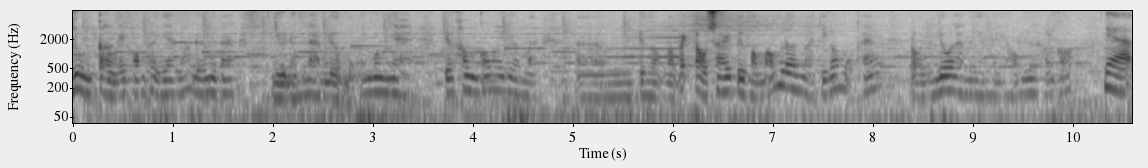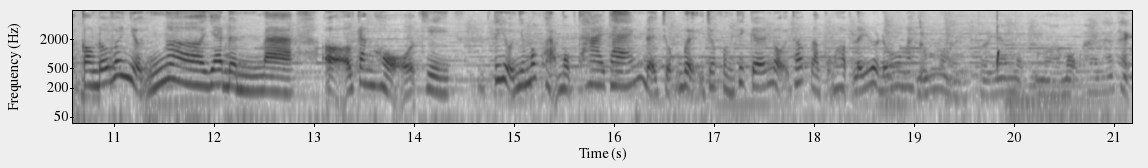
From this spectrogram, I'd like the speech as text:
dùng cần cái khoảng thời gian đó để người ta dự định làm được một cái ngôi nhà chứ không có bao giờ mà trường hợp mà bắt đầu xây từ phần móng lên mà chỉ có một tháng rồi vô làm liền thì hầu như là không có Dạ, còn đối với những uh, gia đình mà ở căn hộ thì ví dụ như mất khoảng một hai tháng để chuẩn bị cho phần thiết kế nội thất là cũng hợp lý rồi đúng không anh? Đúng rồi, thời gian một ờ, một hai tháng hoặc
